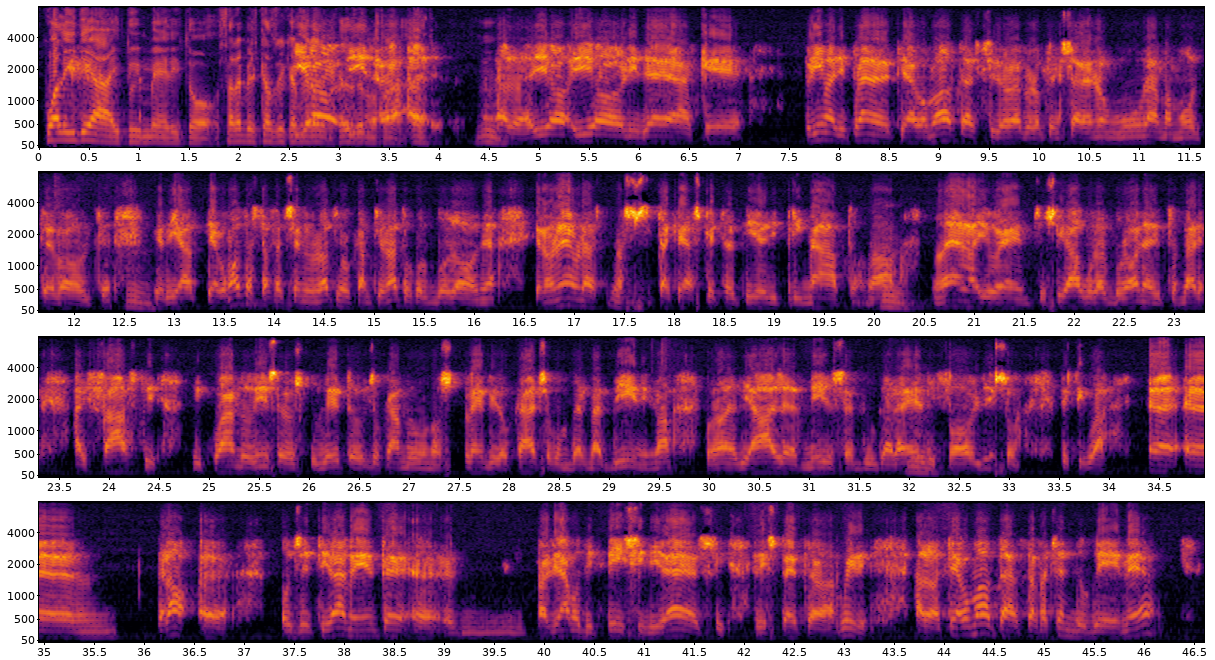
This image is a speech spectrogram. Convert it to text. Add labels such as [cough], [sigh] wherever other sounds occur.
quale idea hai tu in merito? Sarebbe il caso di cambiare? Io, io, eh, mm. allora, io, io ho l'idea che prima di prendere Tiago Motta ci dovrebbero pensare non una ma molte volte. Mm. Tiago Motta sta facendo un ottimo campionato col Bologna, che non è una, una società che ha aspettative di primato, no? mm. non è la Juventus. Si augura al Bologna di tornare ai fasti di quando vinse lo scudetto giocando uno splendido calcio con Bernardini, no? Bologna di Haller, Nielsen, Bulgarelli, mm. Fogli, insomma, questi qua. Eh, eh, però eh, oggettivamente eh, parliamo di pesci diversi rispetto a... Quindi, allora, Tiago Motta sta facendo bene,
